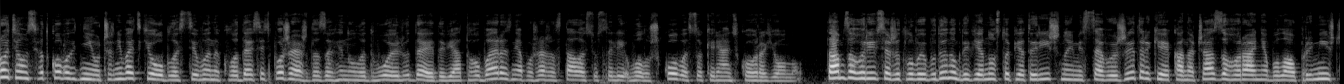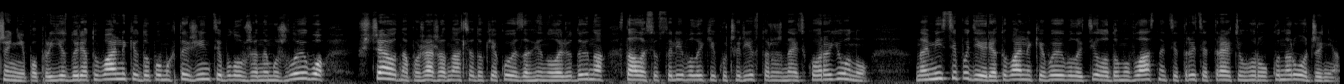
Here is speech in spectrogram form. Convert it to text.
Протягом святкових днів у Чернівецькій області виникло 10 пожеж, де загинули двоє людей. 9 березня пожежа сталася у селі Волошкове Сокірянського району. Там загорівся житловий будинок 95-річної місцевої жительки, яка на час загорання була у приміщенні. По приїзду рятувальників допомогти жінці було вже неможливо. Ще одна пожежа, внаслідок якої загинула людина, сталася у селі Великий Кучерів Сторожнецького району. На місці події рятувальники виявили тіло домовласниці 33-го року народження.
